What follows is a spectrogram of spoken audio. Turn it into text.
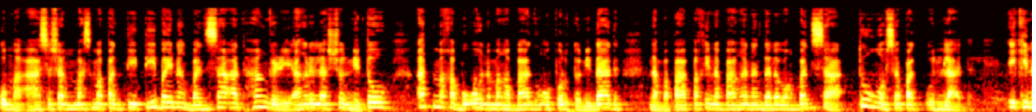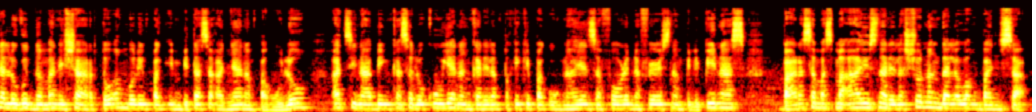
umaasa siyang mas mapagtitibay ng bansa at Hungary ang relasyon nito at makabuo ng mga bagong oportunidad na mapapakinabangan ng dalawang bansa tungo sa pag-unlad. Ikinalugod naman ni Sharto ang muling pag-imbita sa kanya ng Pangulo at sinabing kasalukuyan ang kanilang pakikipag-ugnayan sa foreign affairs ng Pilipinas para sa mas maayos na relasyon ng dalawang bansa.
